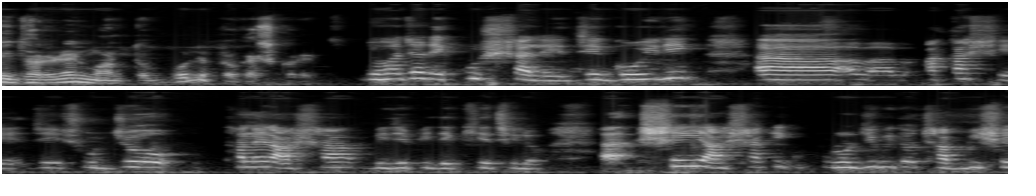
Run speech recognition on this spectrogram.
এই ধরনের মন্তব্য উনি প্রকাশ করেন। দু সালে যে গৈরিক আকাশে যে সূর্য উত্থানের আশা বিজেপি দেখিয়েছিল সেই আশা কি পুনর্জীবিত ছাব্বিশে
